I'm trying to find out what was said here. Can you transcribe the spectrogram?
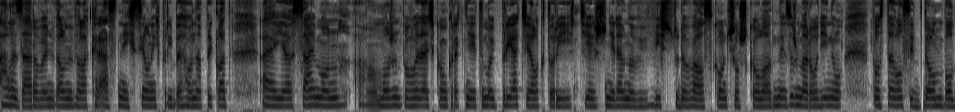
ale zároveň veľmi veľa krásnych, silných príbehov. Napríklad aj Simon, môžem povedať konkrétne, je to môj priateľ, ktorý tiež nedávno vyštudoval, skončil školu a dnes už má rodinu, postavil si dom, bol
